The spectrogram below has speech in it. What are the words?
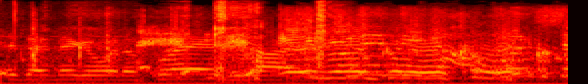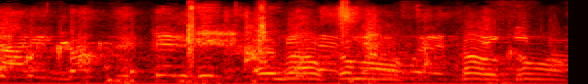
It's that nigga with a flag. Hey, bro, come on, come on. one shot, bro. bro. Hey, bro, come on. Bro, come on.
